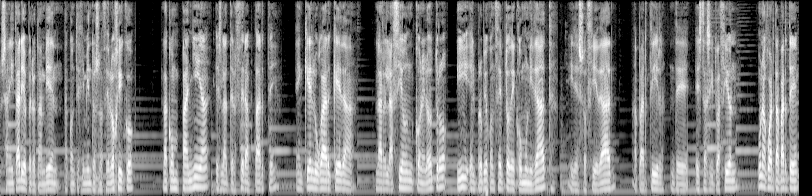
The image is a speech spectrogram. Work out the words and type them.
sanitario, pero también acontecimiento sociológico. La compañía es la tercera parte. ¿En qué lugar queda la relación con el otro y el propio concepto de comunidad y de sociedad a partir de esta situación? Una cuarta parte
